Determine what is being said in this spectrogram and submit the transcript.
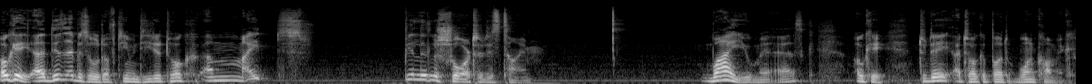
Okay, uh, this episode of TMNT to Talk uh, might be a little shorter this time. Why, you may ask? Okay, today I talk about one comic.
